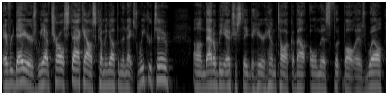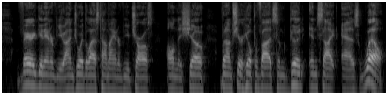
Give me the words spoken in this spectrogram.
Every dayers, we have Charles Stackhouse coming up in the next week or two. Um, that'll be interesting to hear him talk about Ole Miss football as well. Very good interview. I enjoyed the last time I interviewed Charles on this show, but I'm sure he'll provide some good insight as well.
